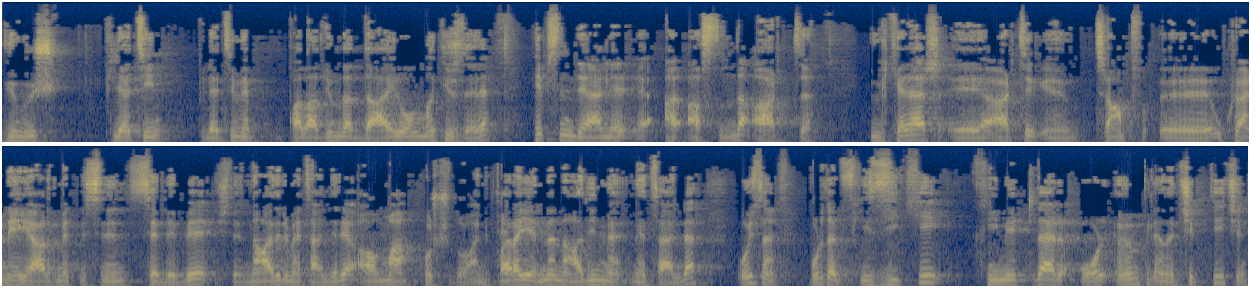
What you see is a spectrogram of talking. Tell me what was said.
gümüş, platin, platin ve paladyum da dahil olmak üzere hepsinin değerleri e, aslında arttı. Ülkeler e, artık e, Trump e, Ukrayna'ya yardım etmesinin sebebi işte nadir metalleri alma koşulu. Hani para yerine nadir me- metaller. O yüzden burada fiziki kıymetler or- ön plana çıktığı için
